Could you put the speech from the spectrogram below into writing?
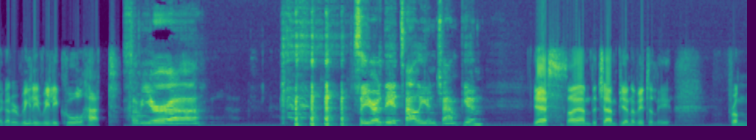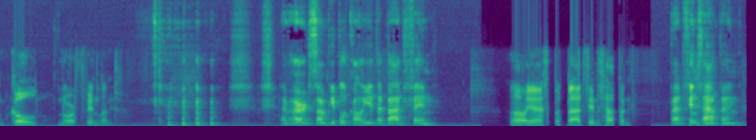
I got a really really cool hat. So you're uh So you're the Italian champion? Yes, I am the champion of Italy from cold North Finland. I've heard some people call you the bad Finn. Oh yes, but bad Finns happen. Bad Finns happen.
